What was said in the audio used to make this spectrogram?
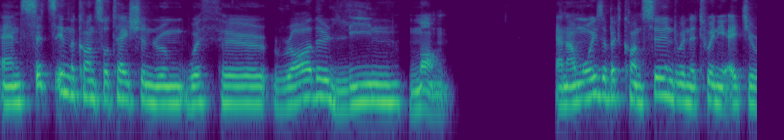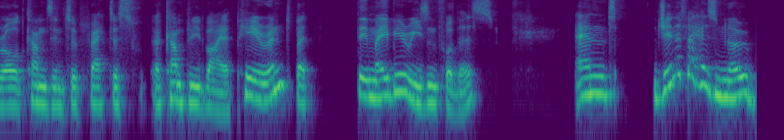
and sits in the consultation room with her rather lean mom. And I'm always a bit concerned when a 28 year old comes into practice accompanied by a parent, but there may be a reason for this. And Jennifer has no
